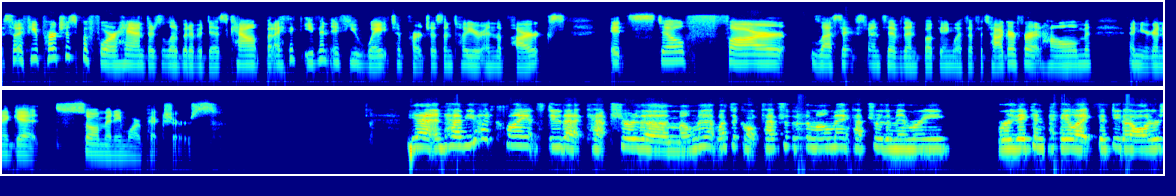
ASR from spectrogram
so if you purchase beforehand, there's a little bit of a discount, but I think even if you wait to purchase until you're in the parks, it's still far less expensive than booking with a photographer at home and you're going to get so many more pictures. Yeah, and have you had clients do that capture the moment? What's it called? Capture the moment, capture the memory, where they can pay like $50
